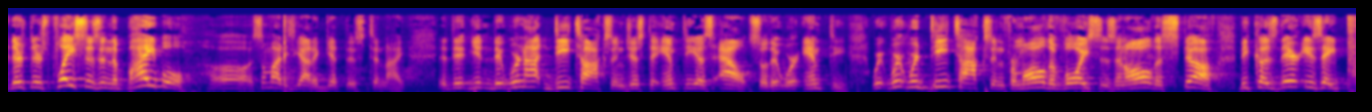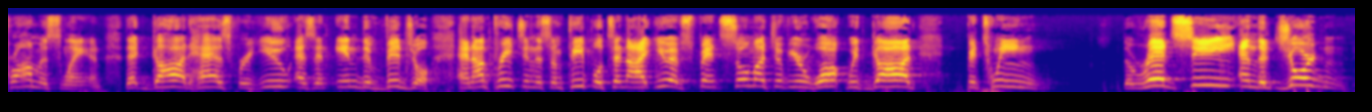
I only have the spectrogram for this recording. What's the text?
There's, there's places in the Bible Oh, somebody's got to get this tonight. We're not detoxing just to empty us out so that we're empty. We're, we're, detoxing from all the voices and all the stuff because there is a promised land that God has for you as an individual. And I'm preaching to some people tonight. You have spent so much of your walk with God between the Red Sea and the Jordan.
